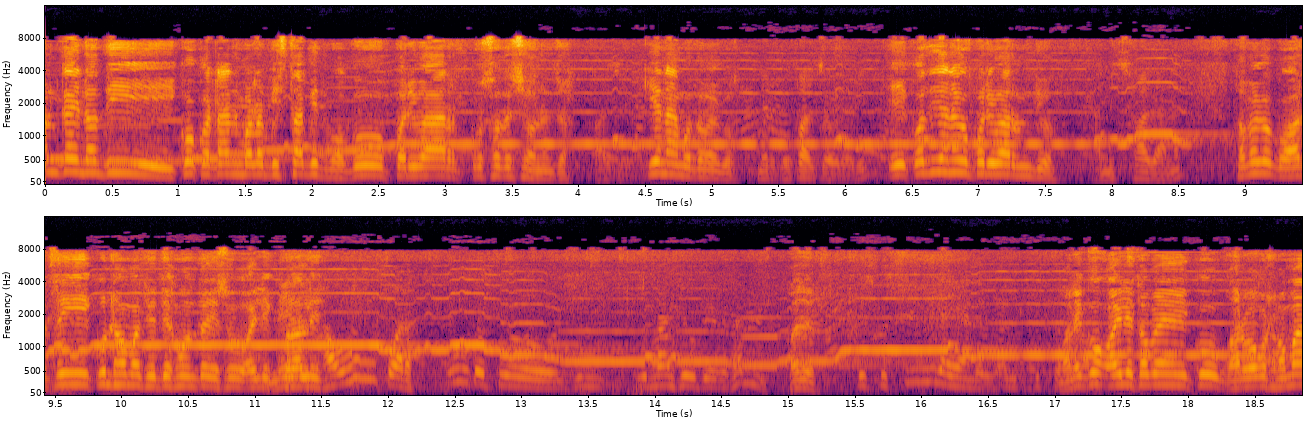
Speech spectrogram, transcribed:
कन्काई नदीको कटानबाट विस्थापित भएको परिवारको सदस्य हुनुहुन्छ। हजुर। के नाम हो तपाईँको? मेरो भोपाल चौधरी। ए कतिजनाको परिवार हुन्थ्यो हामी छजना। तपाईँको घर चाहिँ कुन ठाउँमा थियो? देखाउनु त यसो अहिले मेरो खोलाले। हजुर। भनेको अहिले तपाईँको घर भएको ठाउँमा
